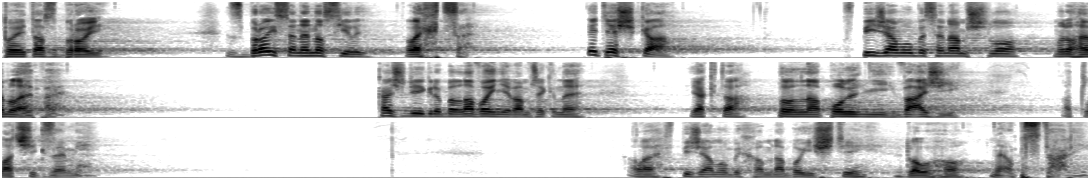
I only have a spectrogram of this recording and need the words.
To je ta zbroj. Zbroj se nenosí lehce. Je těžká. V pížamu by se nám šlo mnohem lépe. Každý, kdo byl na vojně, vám řekne, jak ta plná polní váží a tlačí k zemi. Ale v pyžamu bychom na bojišti dlouho neobstáli.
